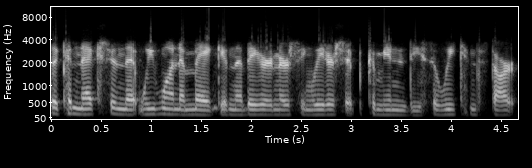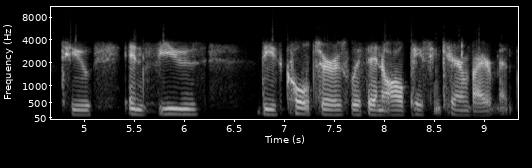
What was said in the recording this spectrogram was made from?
the connection that we want to make in the bigger nursing leadership community so we can start to infuse these cultures within all patient care environments.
